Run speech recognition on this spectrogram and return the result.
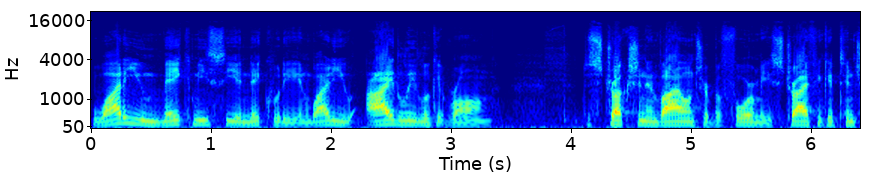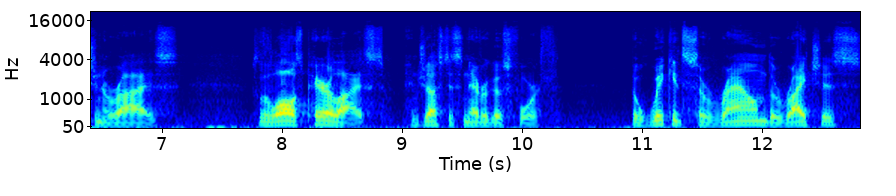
Why do you make me see iniquity, and why do you idly look at wrong? Destruction and violence are before me, strife and contention arise. So the law is paralyzed, and justice never goes forth. The wicked surround the righteous,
